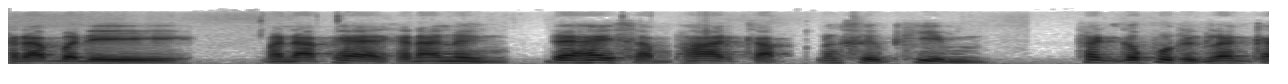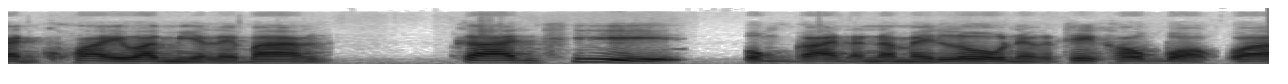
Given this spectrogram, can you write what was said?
คณะบดีคณะแพทย์คณะหนึ่ง ได้ให้สัมภาษณ์กับหนังสือพิมพ์ ท่านก็พูดถึงเรื่องการไข้ว่ามีอะไรบ้าง การที่องค์การอนามัยโลกเนี่ยที่เขาบอกว่า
